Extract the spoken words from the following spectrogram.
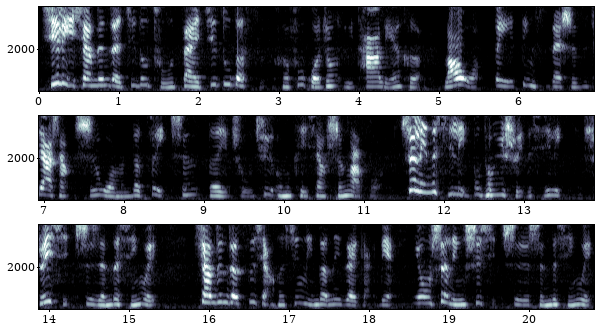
洗礼象征着基督徒在基督的死和复活中与他联合，老我被钉死在十字架上，使我们的罪身得以除去，我们可以向神而活。圣灵的洗礼不同于水的洗礼，水洗是人的行为，象征着思想和心灵的内在改变；用圣灵施洗是神的行为。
